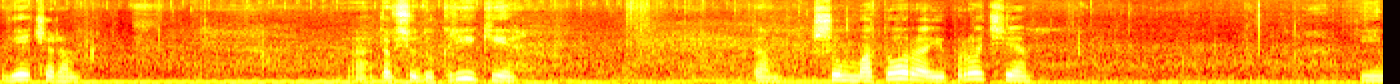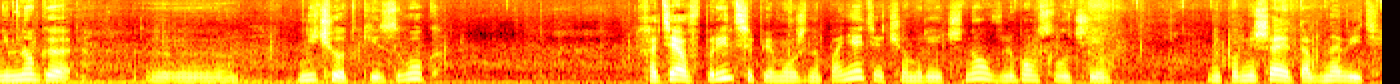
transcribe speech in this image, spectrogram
вечером, отовсюду крики, там шум мотора и прочее. И немного э, нечеткий звук. Хотя, в принципе, можно понять, о чем речь, но в любом случае не помешает обновить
